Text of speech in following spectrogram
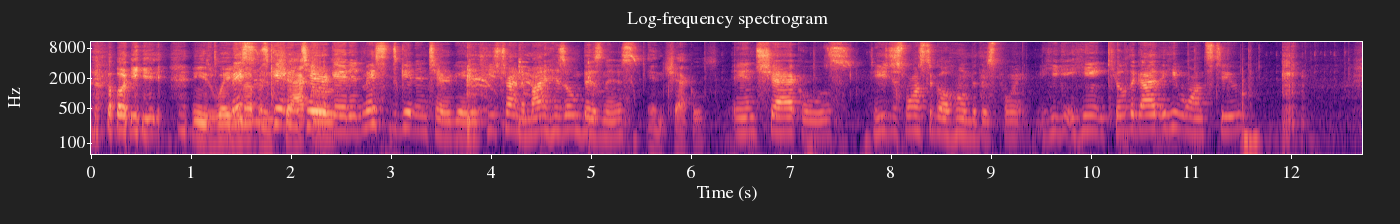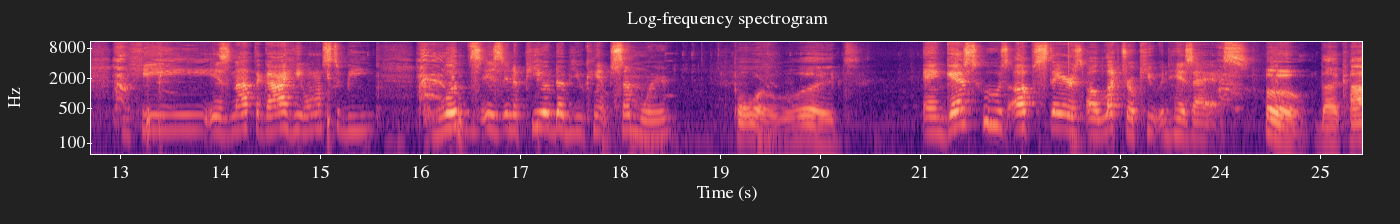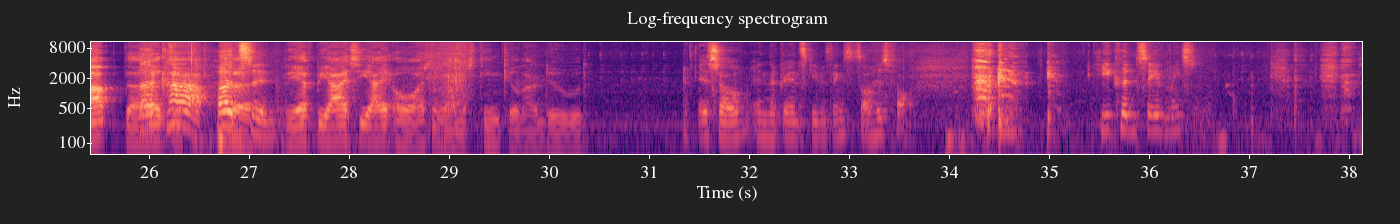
oh, he, he's waking Mason's up in getting shackles. interrogated. Mason's getting interrogated. He's trying to mind his own business In shackles. in shackles. He just wants to go home at this point. He he ain't killed the guy that he wants to. He is not the guy he wants to be. Woods is in a POW camp somewhere. Poor Woods. And guess who's upstairs electrocuting his ass? Oh, the cop. The, The cop, Hudson. The, the FBI, CIA. Oh, I think I almost team killed our dude. And So, in the grand scheme of things, it's all his fault. he couldn't save Mason.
